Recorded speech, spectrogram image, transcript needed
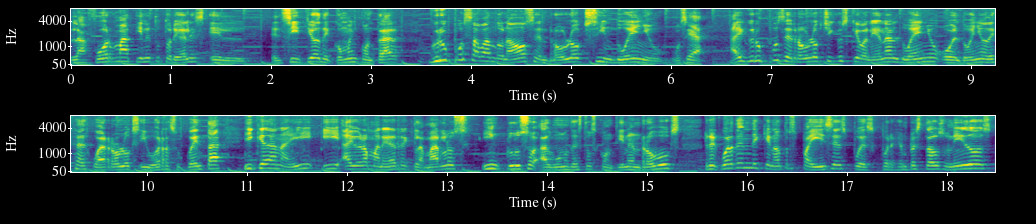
la forma, tiene tutoriales el, el sitio de cómo encontrar grupos abandonados en Roblox sin dueño. O sea, hay grupos de Roblox chicos que banean al dueño o el dueño deja de jugar Roblox y borra su cuenta y quedan ahí y hay una manera de reclamarlos. Incluso algunos de estos contienen Robux. Recuerden de que en otros países, pues por ejemplo Estados Unidos,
